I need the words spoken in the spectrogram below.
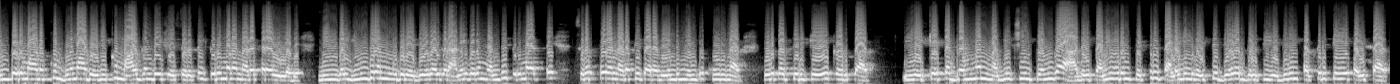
எம்பெருமானுக்கும் பூமாதேவிக்கும் மார்கண்டேஸ்வரத்தில் திருமணம் நடைபெற உள்ளது நீங்கள் இந்திரன் முதலிய தேவர்கள் அனைவரும் வந்து திருமணத்தை சிறப்புற நடத்தி தர வேண்டும் என்று கூறினார். திருப்பத்திரிகையை கொடுத்தார். இதை கேட்ட பிரம்மன் மகிழ்ச்சியில் பொங்க அதை தனியுடன் பெற்று தலையில் வைத்து தேவர்களுக்கு எதிரில் பத்திரிகையை படித்தார்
